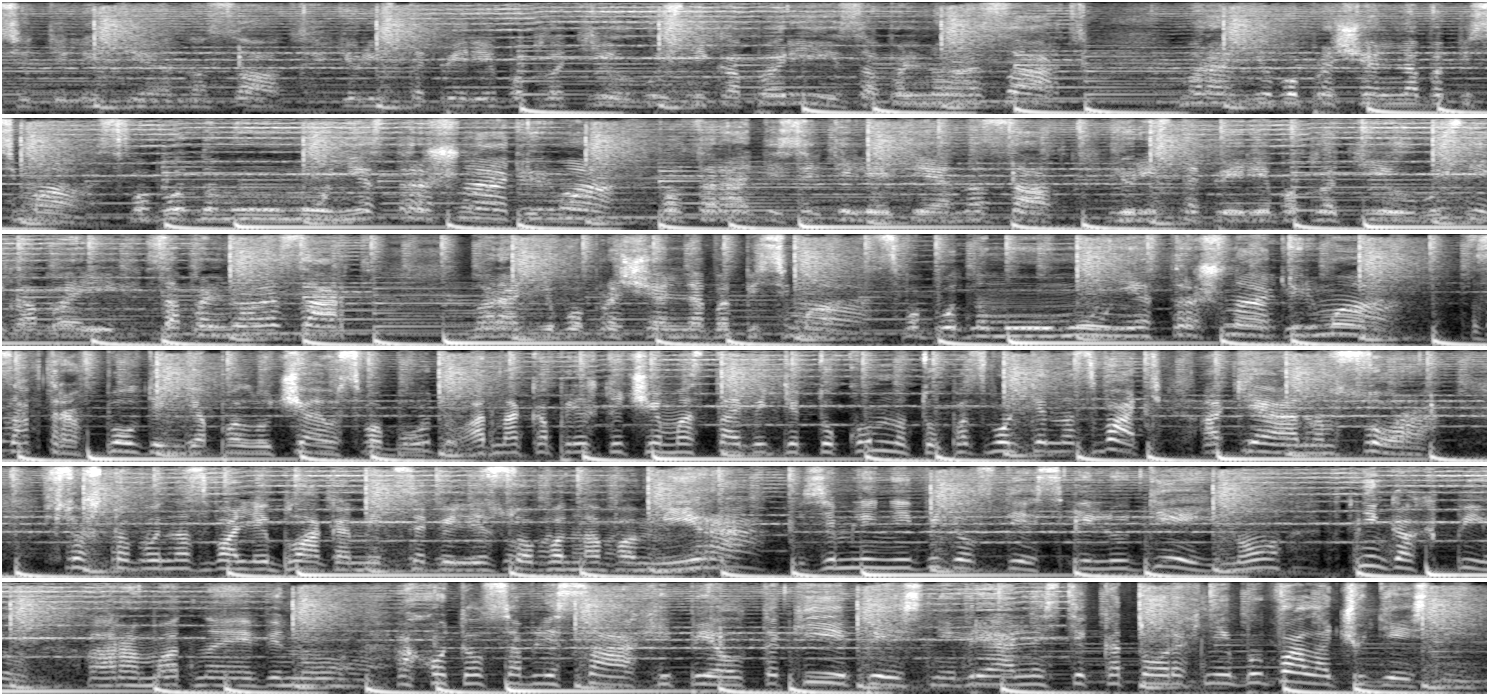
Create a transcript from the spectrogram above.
десятилетия назад Юриста перевоплотил в узника пари за больной азарт. Мораль его прощального письма. Свободному уму не страшна тюрьма. Полтора десятилетия назад Юриста перевоплотил в узника пари за больной азарт. Мораль его прощального письма. Свободному уму не страшна тюрьма Завтра в полдень я получаю свободу. Однако прежде чем оставить эту комнату Позвольте назвать океаном ссора. Все, что вы назвали благами цивилизованного мира. Земли не видел здесь и людей, но в книгах пил ароматное вино. Охотился в лесах и пел такие песни В реальности которых не бывало чудесней.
